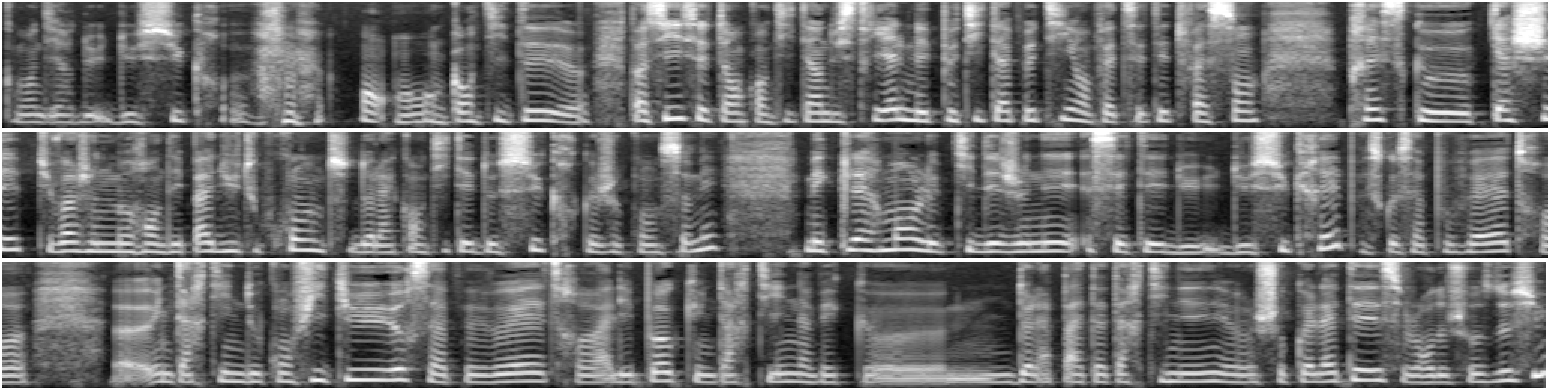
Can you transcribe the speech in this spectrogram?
comment dire, du, sucre en, quantité. Euh, enfin, si, c'était en quantité industrielle, mais petit à petit, en fait, c'était de façon presque cachée. Tu vois, je ne me rendais pas du tout compte de la quantité de sucre que je consommais. Mais clairement, le petit déjeuner, c'était du, du sucré, parce que ça pouvait être une tartine de confiture, ça pouvait être à l'époque une tartine avec euh, de la pâte à tartiner euh, chocolatée, ce genre de choses dessus.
